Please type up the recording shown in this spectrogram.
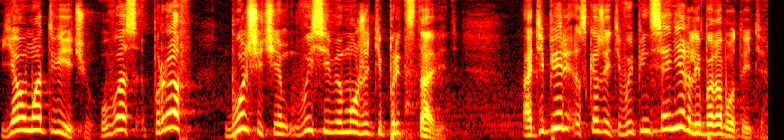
Я вам отвечу. У вас прав больше, чем вы себе можете представить. А теперь скажите, вы пенсионер либо работаете?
